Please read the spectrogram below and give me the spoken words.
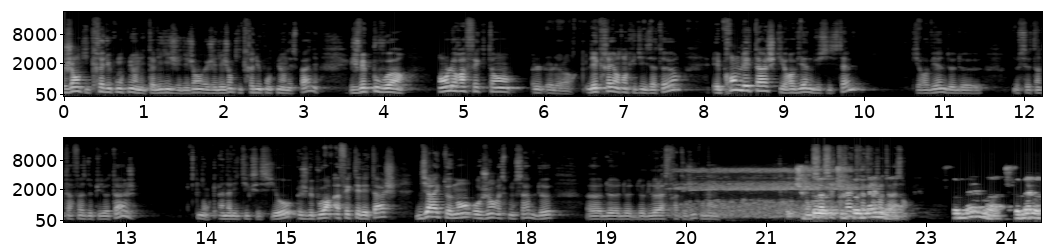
gens qui créent du contenu en Italie, j'ai des, gens, des gens qui créent du contenu en Espagne. Je vais pouvoir, en leur affectant, les créer en tant qu'utilisateurs et prendre les tâches qui reviennent du système, qui reviennent de, de, cette interface de pilotage, donc Analytics et SEO, je vais pouvoir affecter les tâches directement aux gens responsables de, euh, de, la stratégie qu'on a en Donc ça, c'est très, très, très intéressant. même, tu peux même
